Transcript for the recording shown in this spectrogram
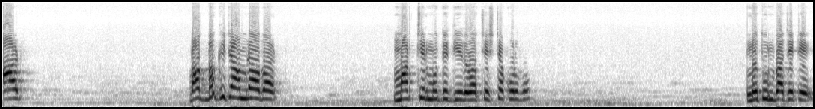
আর বাদ বাকিটা আমরা আবার মার্চের মধ্যে দিয়ে দেওয়ার চেষ্টা করব। নতুন বাজেটে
